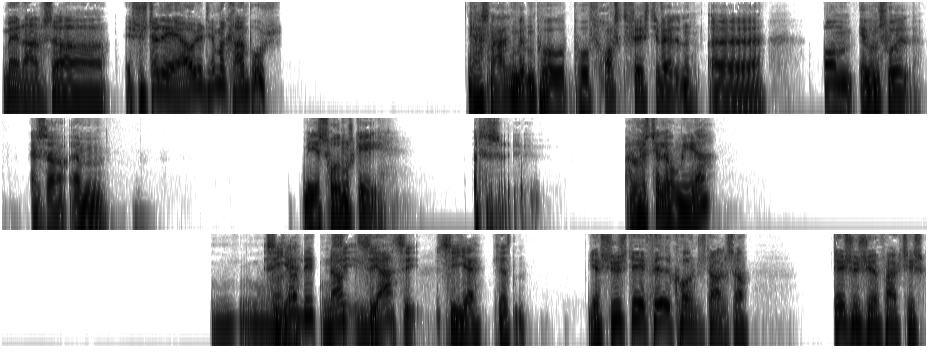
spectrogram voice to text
Men altså, jeg synes da, det er ærgerligt, det med Krampus. Jeg har snakket med dem på, på Frostfestivalen øh, om eventuelt, altså, øhm, men jeg troede måske, at, har du lyst til at lave mere? Sig ja. Lidt nok, sig, sig, ja. sig, sig ja, Kirsten. Jeg synes, det er fed kunst, altså. Det synes jeg faktisk.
